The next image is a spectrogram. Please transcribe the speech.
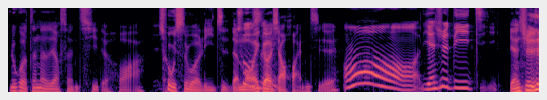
如果真的要生气的话，促使我离职的某一个小环节哦，延续第一集，延续第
